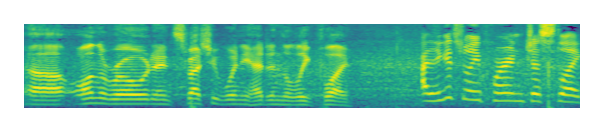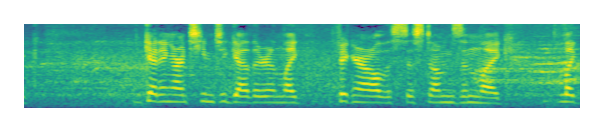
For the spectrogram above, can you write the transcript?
uh, on the road, and especially when you head into league play? I think it's really important, just like getting our team together and like figuring out all the systems and like like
